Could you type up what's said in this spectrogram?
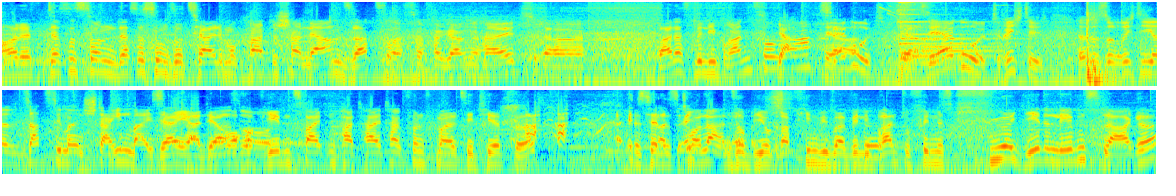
Aber das, das, ist so ein, das ist so ein sozialdemokratischer Lernsatz aus der Vergangenheit. Äh, war das Willy Brandt sogar? Ja, sehr gut, Ja. sehr gut, richtig. Das ist so ein richtiger Satz, den man in Stein meißelt. Ja, ja, der auch Also, auf jedem zweiten Parteitag fünfmal zitiert wird. Das ist ja das Tolle an so Biografien wie bei Willy Brandt. Du findest für jede Lebenslage,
